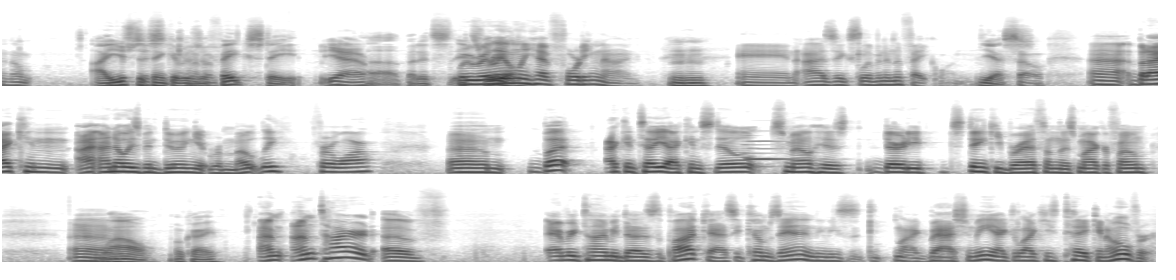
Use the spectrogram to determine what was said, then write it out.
I don't. I used to think it was a fake state, Yeah, uh, but it's, we really real. only have forty nine, Mhm. and Isaac's living in the fake one. Yes. So, uh, but I can, I, I know he's been doing it remotely for a while. Um, but I can tell you, I can still smell his dirty, stinky breath on this microphone. Um, wow. Okay. I'm, I'm tired of every time he does the podcast, he comes in and he's like bashing me, acting like he's taking over.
